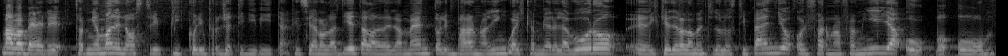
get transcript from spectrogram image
ma va bene, torniamo ai nostri piccoli progetti di vita, che siano la dieta, l'allenamento, l'imparare una lingua, il cambiare lavoro, eh, il chiedere l'aumento dello stipendio o il fare una famiglia o, o, o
